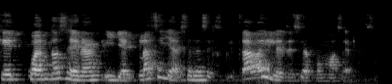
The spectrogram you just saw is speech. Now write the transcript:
qué, cuántas eran, y ya en clase ya se les explicaba y les decía cómo hacerlas.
